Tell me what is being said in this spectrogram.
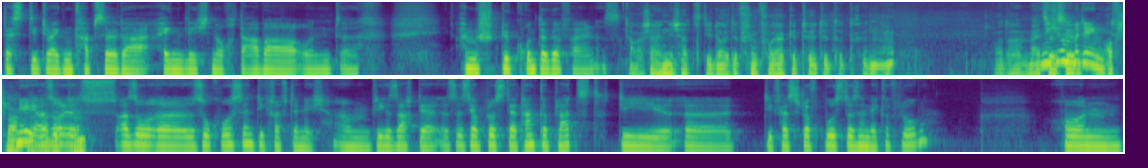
dass die Dragon Kapsel da eigentlich noch da war und äh, am Stück runtergefallen ist. Aber wahrscheinlich hat es die Leute schon vorher getötet da drin, ne? Oder meinst nicht du, unbedingt. Aufschlag nee, also, es, also äh, so groß sind die Kräfte nicht. Ähm, wie gesagt, der, es ist ja bloß der Tank geplatzt, die, äh, die Feststoffbooster sind weggeflogen. Und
